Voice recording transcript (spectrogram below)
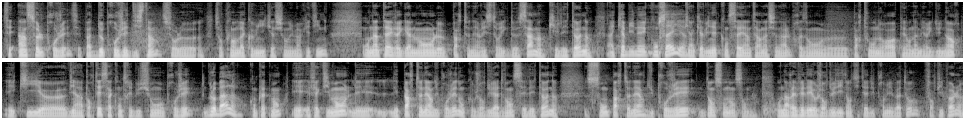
c'est un seul projet. C'est pas deux projets distincts sur le, sur le plan de la communication du marketing. On intègre également le partenaire historique de SAM, qui est Letton. Un cabinet conseil. Qui est un cabinet de conseil international présent euh, partout en Europe et en Amérique du Nord et qui euh, vient apporter sa contribution au projet. Global Complètement. Et effectivement, les, les partenaires du projet, donc aujourd'hui Advance et Letton, sont partenaires du projet dans son ensemble. On a révélé aujourd'hui l'identité du premier bateau, For People,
